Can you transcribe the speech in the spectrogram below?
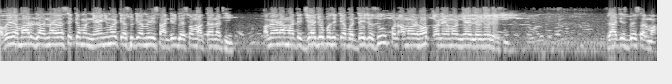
હવે અમારું ધારણા એવા છે કે અમને ન્યાય નહીં મળે ત્યાં સુધી અમે શાંતિ બેસવા માંગતા નથી. અમે આના માટે જ્યાં જવું પડશે ત્યાં બધા જશું પણ અમારો હક અને અમારો ન્યાય લઈને રહીશું. રાજેશભાઈ શર્મા.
